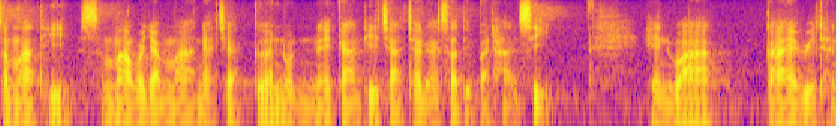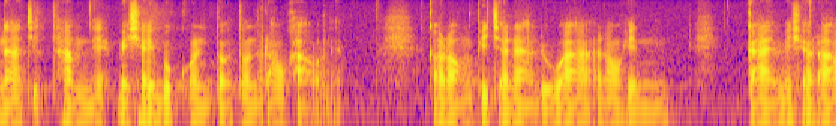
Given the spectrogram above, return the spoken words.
สมาธิสมาวยามะเนี่ยจะเกื้อหนุนในการที่จะเจริญสติปัฏฐานสี่เห็นว่า กายเวทนาจิตธรรมเนี่ยไม่ใช่บุคคลตัวตนเราเขาเนี่ยก็ลองพิจารณาดูว่าเราเห็นกายไม่ใช่เรา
